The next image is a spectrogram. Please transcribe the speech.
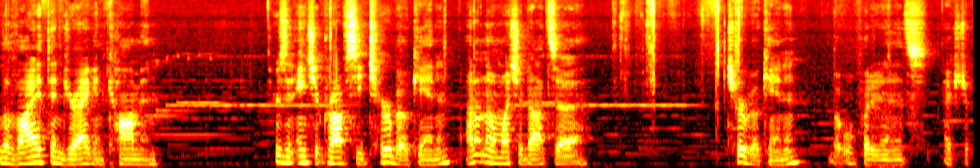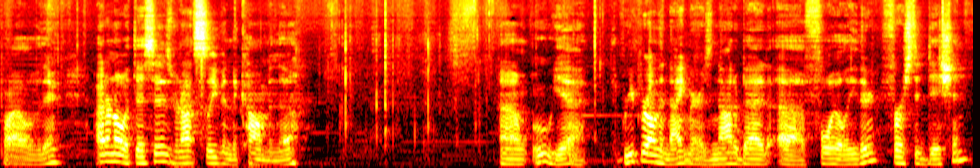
Leviathan Dragon common. There's an Ancient Prophecy Turbo Cannon. I don't know much about uh, Turbo Cannon, but we'll put it in its extra pile over there. I don't know what this is. We're not sleeving the common, though. Um, oh, yeah. Reaper on the Nightmare is not a bad uh, foil either. First edition.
